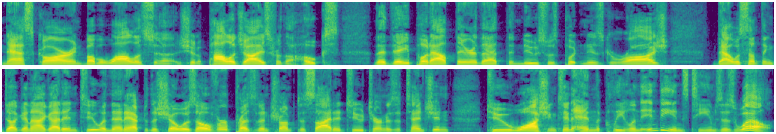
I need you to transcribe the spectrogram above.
NASCAR and Bubba Wallace uh, should apologize for the hoax that they put out there that the noose was put in his garage. That was something Doug and I got into. And then after the show was over, President Trump decided to turn his attention to Washington and the Cleveland Indians teams as well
